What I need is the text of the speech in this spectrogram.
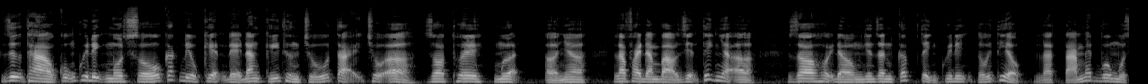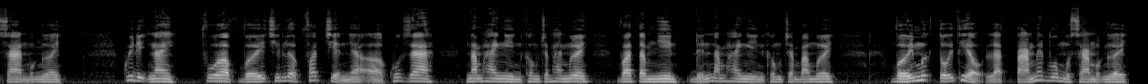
Dự thảo cũng quy định một số các điều kiện để đăng ký thường trú tại chỗ ở do thuê, mượn, ở nhờ là phải đảm bảo diện tích nhà ở, do Hội đồng Nhân dân cấp tỉnh quy định tối thiểu là 8 mét vuông một sàn một người. Quy định này phù hợp với chiến lược phát triển nhà ở quốc gia năm 2020 và tầm nhìn đến năm 2030 với mức tối thiểu là 8 mét vuông một sàn một người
